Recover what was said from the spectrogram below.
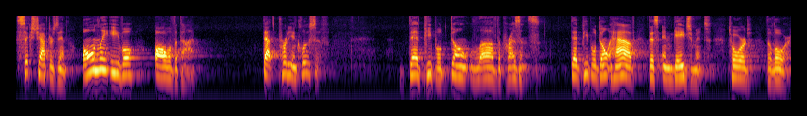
Six chapters in, only evil all of the time. That's pretty inclusive. Dead people don't love the presence. Dead people don't have this engagement toward the Lord.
